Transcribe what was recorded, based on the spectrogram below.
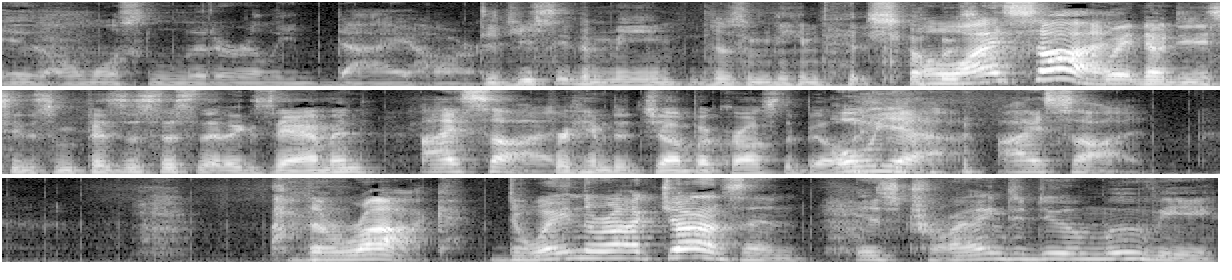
is almost literally Die Hard. Did you see the meme? There's a meme that oh, shows. oh, I saw it. Wait, no. Did you see some physicists that examined I saw it. for him to jump across the building? Oh yeah, I saw it. The Rock, Dwayne the Rock Johnson, is trying to do a movie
